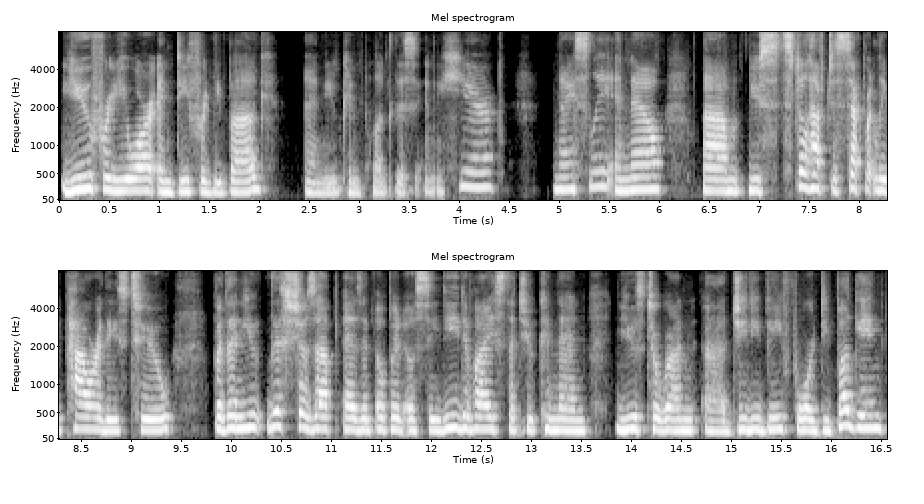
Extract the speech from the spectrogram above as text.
U for UART and D for debug, and you can plug this in here nicely. And now um, you still have to separately power these two, but then you this shows up as an OpenOCD device that you can then use to run uh, GDB for debugging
